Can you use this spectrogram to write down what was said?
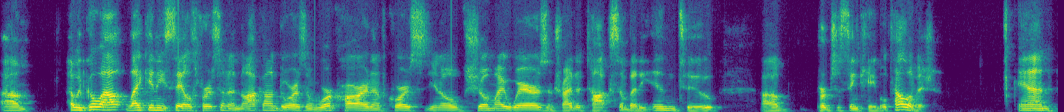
Um, I would go out like any salesperson and knock on doors and work hard, and of course, you know, show my wares and try to talk somebody into uh, purchasing cable television. And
